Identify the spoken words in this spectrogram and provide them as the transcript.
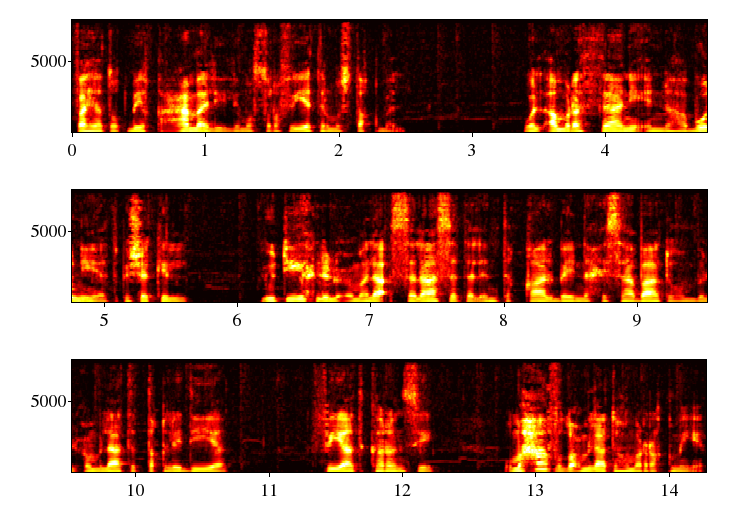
فهي تطبيق عملي لمصرفية المستقبل. والأمر الثاني أنها بنيت بشكل يتيح للعملاء سلاسة الانتقال بين حساباتهم بالعملات التقليدية fiat currency ومحافظ عملاتهم الرقمية.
